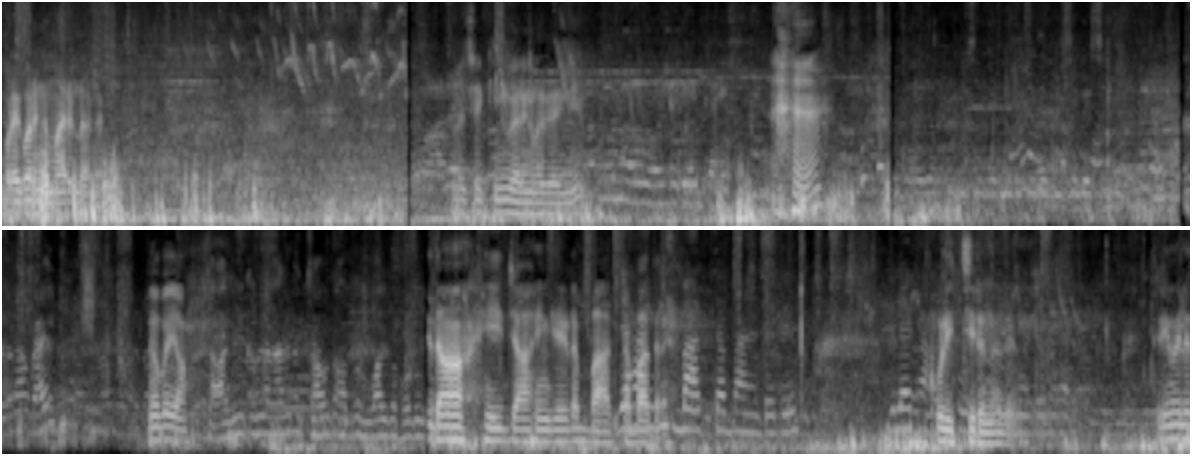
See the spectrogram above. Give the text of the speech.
കുറെ കുരങ്ങന്മാരുണ്ട് അവിടെ. ചെക്കിങ് കാര്യങ്ങളൊക്കെ കഴിഞ്ഞ്. ഏ ഇതാ ഈ ബാത്ര കുളിച്ചിരുന്നത് ഇത്രയും വലിയ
